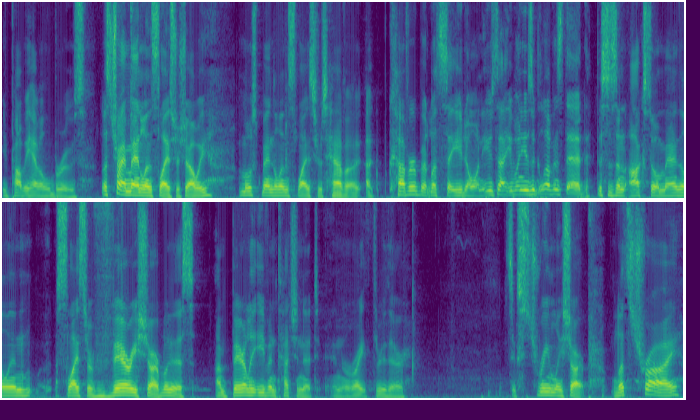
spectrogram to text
you'd probably have a little bruise. Let's try a mandolin slicer, shall we? Most mandolin slicers have a, a, cover, but let's say you don't want to use that, you want to use a glove instead. This is an OXO mandolin slicer, very sharp. Look at this. I'm barely even touching it and right through there. It's extremely sharp. Let's try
